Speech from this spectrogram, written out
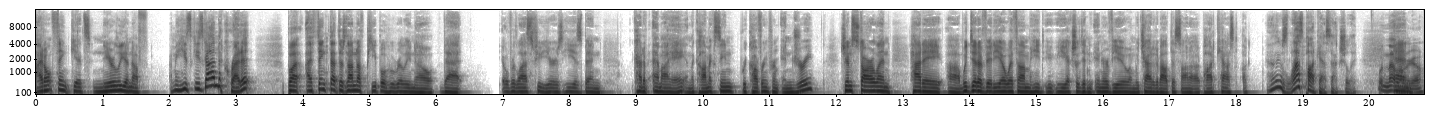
I don't think gets nearly enough. I mean, he's he's gotten the credit, but I think that there's not enough people who really know that over the last few years, he has been kind of MIA in the comic scene, recovering from injury. Jim Starlin had a, uh, we did a video with him. He, he actually did an interview and we chatted about this on a podcast. Uh, I think it was the last podcast actually. Wasn't that long ago.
